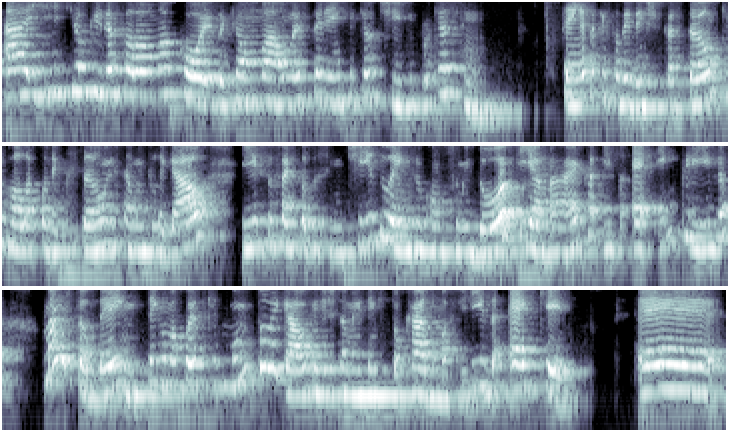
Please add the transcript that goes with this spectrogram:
aí que eu queria falar uma coisa, que é uma, uma experiência que eu tive, porque assim, tem essa questão da identificação, que rola conexão, isso é muito legal, e isso faz todo sentido entre o consumidor e a marca, isso é incrível. Mas também tem uma coisa que é muito legal, que a gente também tem que tocar numa ferida, é que é,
